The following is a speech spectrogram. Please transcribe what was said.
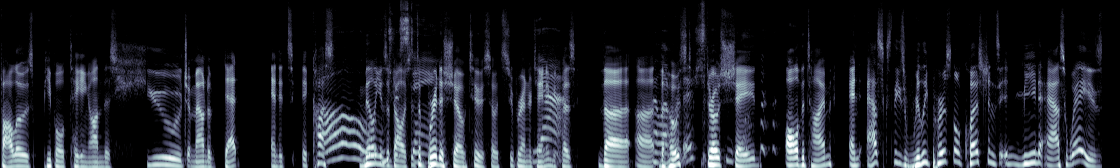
follows people taking on this huge amount of debt and it's it costs Oh, millions of dollars it's a british show too so it's super entertaining Yeah. because the uh the host British throws people. shade all the time and asks these really personal questions in mean ass ways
